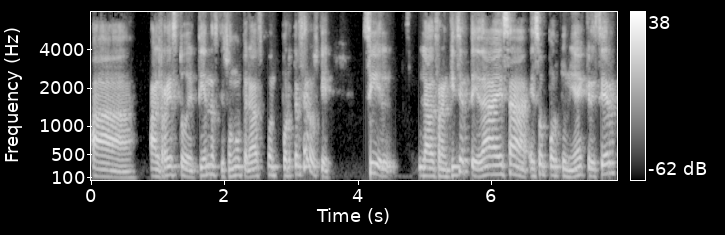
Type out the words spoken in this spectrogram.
al resto de tiendas que son operadas por, terceros, que sí, la franquicia te da esa, esa oportunidad de crecer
